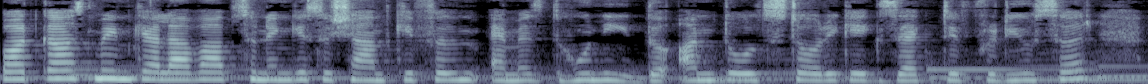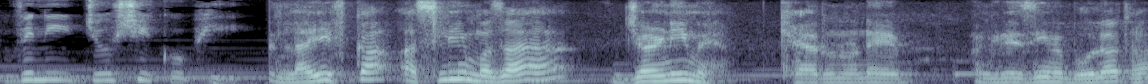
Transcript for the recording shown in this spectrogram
पॉडकास्ट में इनके अलावा आप सुनेंगे सुशांत की film M S Dhoni the untold story के एग्जेक्टिव प्रोड्यूसर विनीत जोशी को भी। लाइफ का असली मज़ा जर्नी में खैर उन्होंने अंग्रेज़ी में बोला था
